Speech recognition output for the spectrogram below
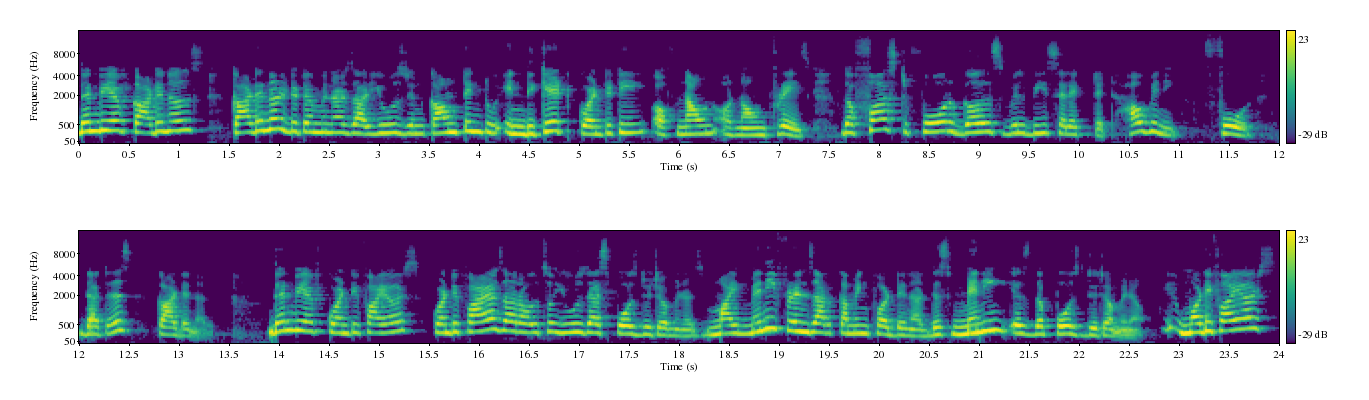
Then we have cardinals. Cardinal determiners are used in counting to indicate quantity of noun or noun phrase. The first four girls will be selected. How many? Four. That is cardinal. Then we have quantifiers. Quantifiers are also used as post determiners. My many friends are coming for dinner. This many is the post determiner. Modifiers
